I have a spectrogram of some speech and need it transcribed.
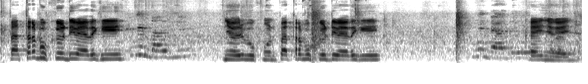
ഇപ്പം എത്ര ബുക്ക് കിട്ടി ഇതെന്താന്ന്? ഇനി ഒരു ബുക്ക് കൂടി ഇപ്പം എത്ര ബുക്ക് കിട്ടി ഇതെന്താന്ന്? കഴിഞ്ഞു കഴിഞ്ഞു?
